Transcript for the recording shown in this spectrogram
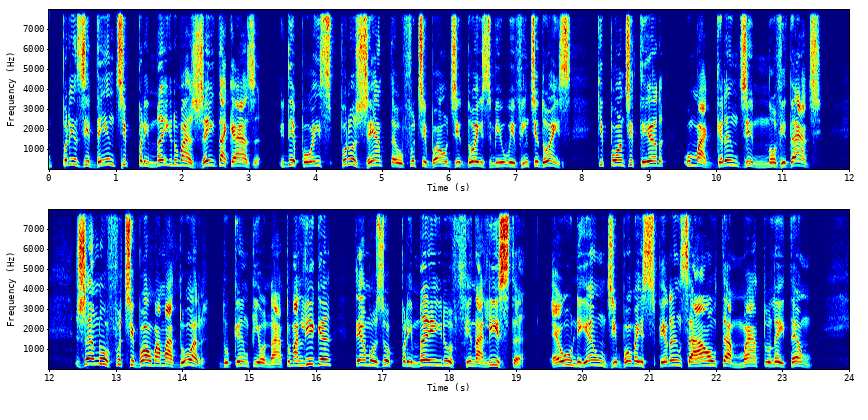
o presidente primeiro ajeita a casa e depois projeta o futebol de 2022, que pode ter uma grande novidade. Já no futebol amador do campeonato Uma Liga, temos o primeiro finalista. É o União de Boa Esperança Alta Mato Leitão.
